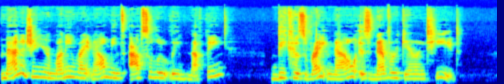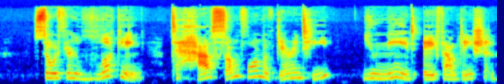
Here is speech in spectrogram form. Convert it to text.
Managing your money right now means absolutely nothing because right now is never guaranteed. So if you're looking to have some form of guarantee, you need a foundation.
